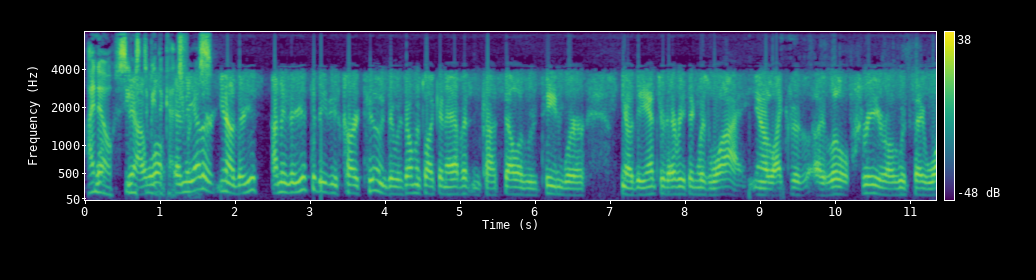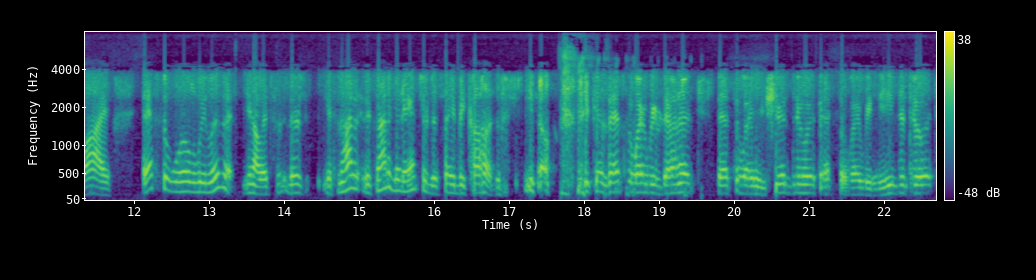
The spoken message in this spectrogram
I know, well, seems yeah, to well, be the catchphrase. And the other, you know, there used, I mean, there used to be these cartoons. It was almost like an Abbott and Costello routine where you know, the answer to everything was why. You know, like the, a little three year old would say why. That's the world we live in. You know, it's there's it's not it's not a good answer to say because you know because that's the way we've done it. That's the way we should do it. That's the way we need to do it.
